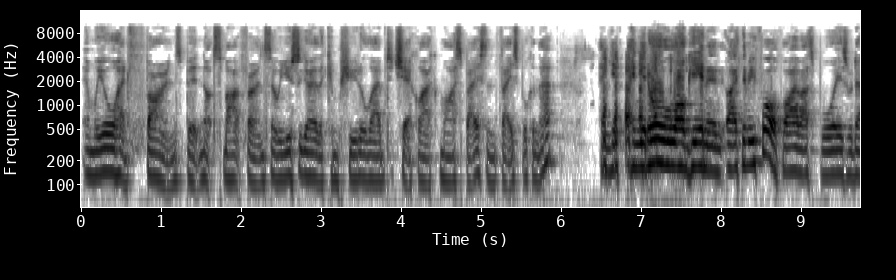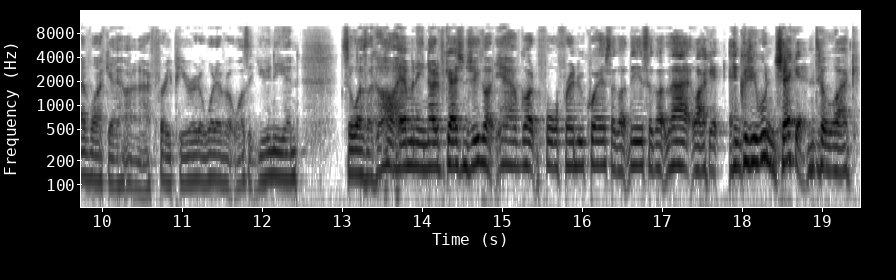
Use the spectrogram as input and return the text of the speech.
and we all had phones, but not smartphones. So we used to go to the computer lab to check like MySpace and Facebook and that. And, you, and you'd all log in and like there'd be four or five of us boys would have like a, I don't know, free period or whatever it was at uni and it's always like, oh, how many notifications you got? Yeah, I've got four friend requests. I got this, I got that. Like, and because you wouldn't check it until like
